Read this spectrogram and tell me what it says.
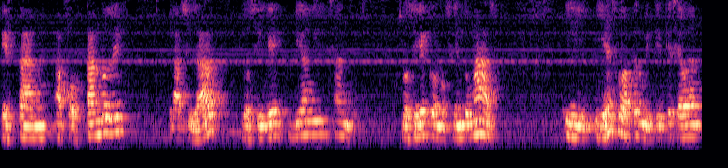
están aportándole, la ciudad lo sigue viabilizando, lo sigue conociendo más. Y, eso va a permitir que se abran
